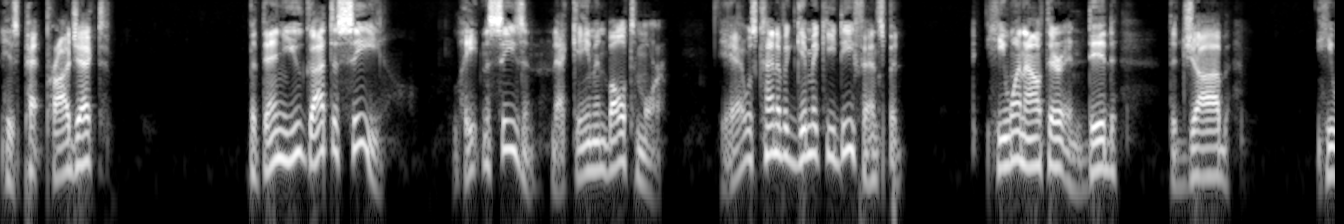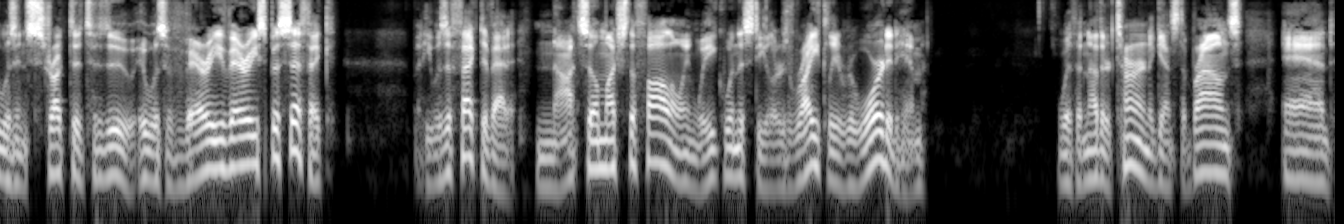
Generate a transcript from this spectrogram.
his pet project. But then you got to see late in the season that game in Baltimore. Yeah, it was kind of a gimmicky defense, but he went out there and did the job he was instructed to do. It was very, very specific, but he was effective at it. Not so much the following week when the Steelers rightly rewarded him with another turn against the Browns, and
